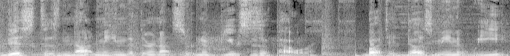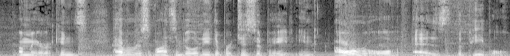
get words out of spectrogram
This does not mean that there are not certain abuses of power, but it does mean that we, Americans, have a responsibility to participate in our role as the people.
